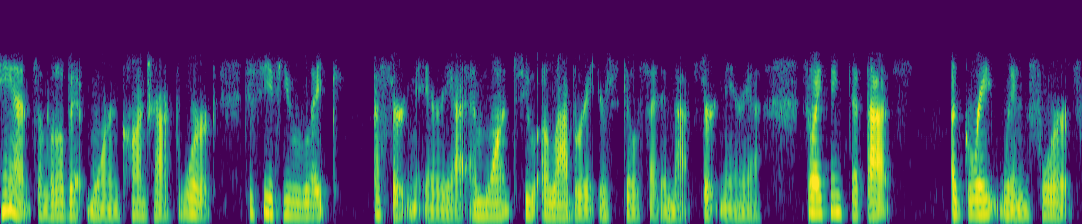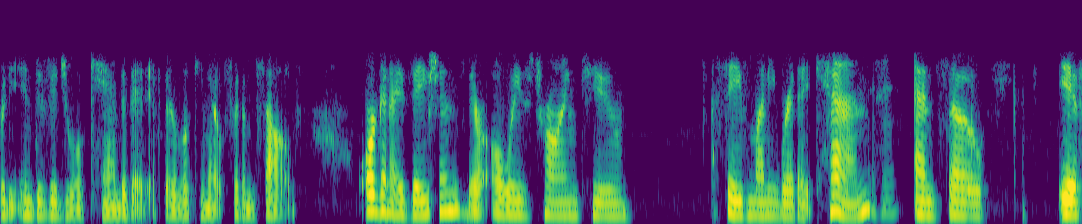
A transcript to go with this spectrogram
chance a little bit more in contract work to see if you like a certain area and want to elaborate your skill set in that certain area. So I think that that's a great win for for the individual candidate if they're looking out for themselves. Organizations, they're always trying to save money where they can. Mm-hmm. And so if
